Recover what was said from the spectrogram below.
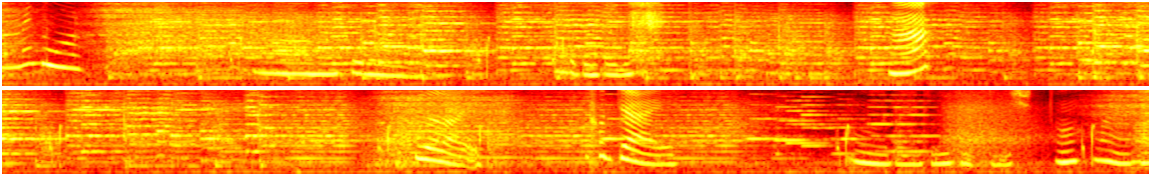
มันไม่ดูอ่ามันคืออะไรมันกดโจมตีดิฮะคืออะไรไม่เข้าใจ ไปทวิตเตอร์ทีชอ๋อไม่ไม่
